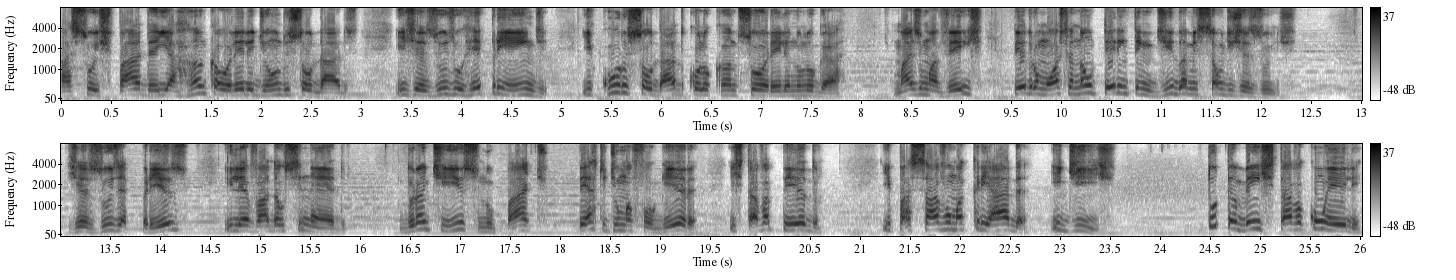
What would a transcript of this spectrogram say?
a sua espada e arranca a orelha de um dos soldados. E Jesus o repreende e cura o soldado colocando sua orelha no lugar. Mais uma vez, Pedro mostra não ter entendido a missão de Jesus. Jesus é preso e levado ao sinédrio. Durante isso, no pátio, perto de uma fogueira, estava Pedro, e passava uma criada e diz: Tu também estava com ele.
